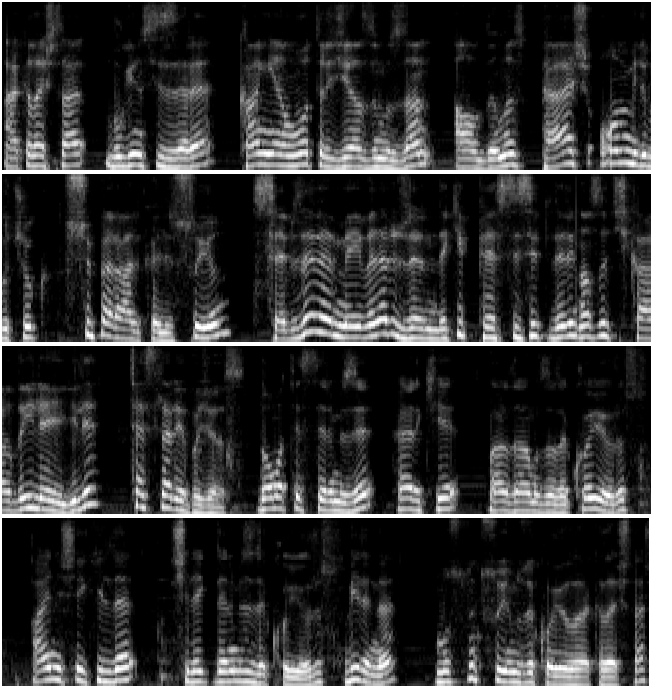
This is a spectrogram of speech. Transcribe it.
Arkadaşlar bugün sizlere Kangen Water cihazımızdan aldığımız pH 11.5 süper alkali suyun sebze ve meyveler üzerindeki pestisitleri nasıl çıkardığı ile ilgili testler yapacağız. Domateslerimizi her iki bardağımıza da koyuyoruz. Aynı şekilde çileklerimizi de koyuyoruz. Birine musluk suyumuzu koyuyoruz arkadaşlar.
